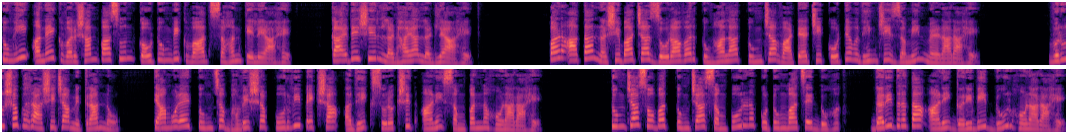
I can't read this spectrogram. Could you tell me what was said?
तुम्ही अनेक वर्षांपासून कौटुंबिक वाद सहन केले आहेत कायदेशीर लढाया लढल्या आहेत. पण आता नशिबाच्या जोरावर तुम्हाला तुमच्या वाट्याची कोट्यवधींची जमीन मिळणार आहे. वृषभ राशीच्या मित्रांनो त्यामुळे तुमचं भविष्य पूर्वीपेक्षा अधिक सुरक्षित आणि संपन्न होणार आहे. तुमच्यासोबत तुमच्या संपूर्ण कुटुंबाचे दुःख दरिद्रता आणि गरिबी दूर होणार आहे.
